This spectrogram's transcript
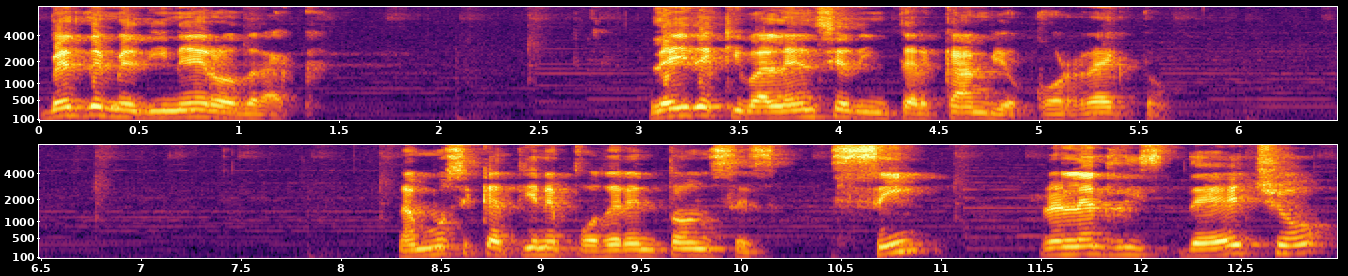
Véndeme dinero, Drac. Ley de equivalencia de intercambio, correcto. La música tiene poder entonces. Sí, Relentless. De hecho,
